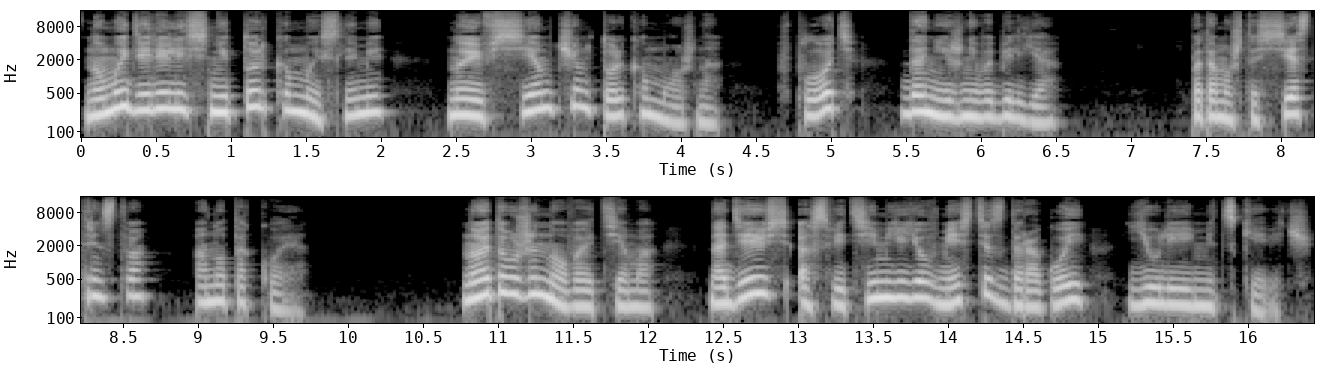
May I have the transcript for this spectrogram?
Но мы делились не только мыслями, но и всем, чем только можно, вплоть до нижнего белья. Потому что сестринство, оно такое. Но это уже новая тема. Надеюсь, осветим ее вместе с дорогой Юлией Мицкевич.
